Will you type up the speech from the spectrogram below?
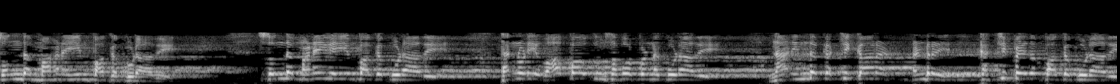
சொந்த மகனையும் பார்க்க கூடாது சொந்த மனைவியையும் பார்க்க கூடாது தன்னுடைய வாப்பாவுக்கும் சப்போர்ட் பண்ண கூடாது நான் இந்த கட்சிக்காரன் என்று கட்சி பேதம் பார்க்க கூடாது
